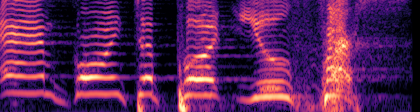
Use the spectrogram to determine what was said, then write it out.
am going to put you first.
